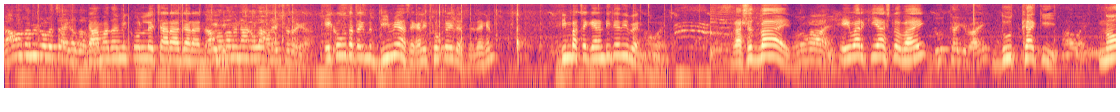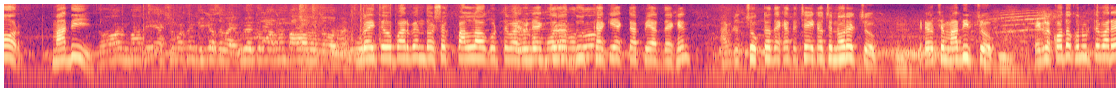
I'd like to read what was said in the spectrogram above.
দামাদামি করলে 4000 টাকা দামাদামি করলে চার হাজার দামাদামি না করলে 250 টাকা। এই কবুতরটা কিন্তু ডিমে আছে খালি ঠোকরাই আছে দেখেন। ডিম বাচ্চা গ্যারান্টি দিয়ে দিবেন? হ্যাঁ রাশেদ ভাই বড় ভাই। এইবার কি আসলো ভাই? দুধ খাকি ভাই? দুধ খাকি হ্যাঁ ভাই। নর মাদি? নর মাদি 100% ঠিক আছে ভাই উড়ে পারবেন পাওয়া হতে পারবেন। উড়াইতেও পারবেন দর্শক পাল্লাও করতে পারবেন। এক জোড়া দুধ খাকি একটা পেয়ার দেখেন। আমি একটু চোখটা দেখাতে চাই এটা হচ্ছে নরের চোখ। এটা হচ্ছে মাদির চোখ। এগুলো কতক্ষণ উঠতে পারে?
